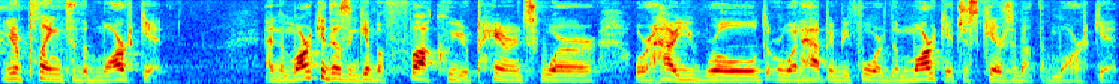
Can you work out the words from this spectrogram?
you're playing to the market. And the market doesn't give a fuck who your parents were or how you rolled or what happened before. The market just cares about the market.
